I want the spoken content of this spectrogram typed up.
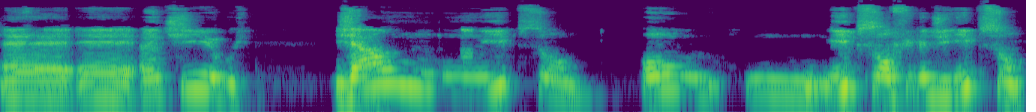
é, é, antigos. Já um, um, Y ou um Y filho de Y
